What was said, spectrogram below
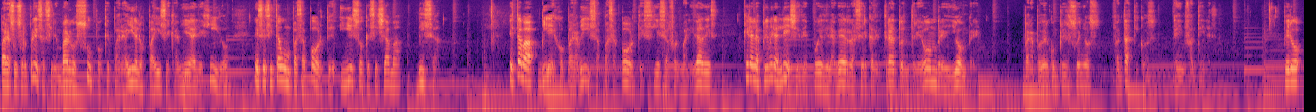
Para su sorpresa, sin embargo, supo que para ir a los países que había elegido necesitaba un pasaporte y eso que se llama visa. Estaba viejo para visas, pasaportes y esas formalidades que eran las primeras leyes después de la guerra acerca del trato entre hombre y hombre, para poder cumplir sueños fantásticos e infantiles. Pero,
